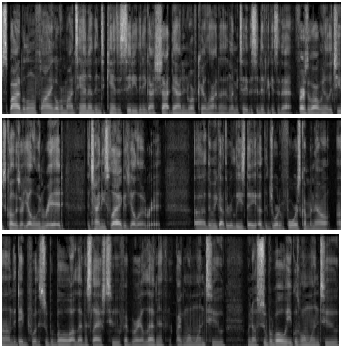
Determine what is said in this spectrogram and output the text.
spy balloon flying over Montana, then to Kansas City, then it got shot down in North Carolina. And let me tell you the significance of that. First of all, we know the Chiefs' colors are yellow and red. The Chinese flag is yellow and red. Uh, then we got the release date of the Jordan 4s coming out um, the day before the Super Bowl, 11 slash 2, February 11th, like 112. We know Super Bowl equals 112.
